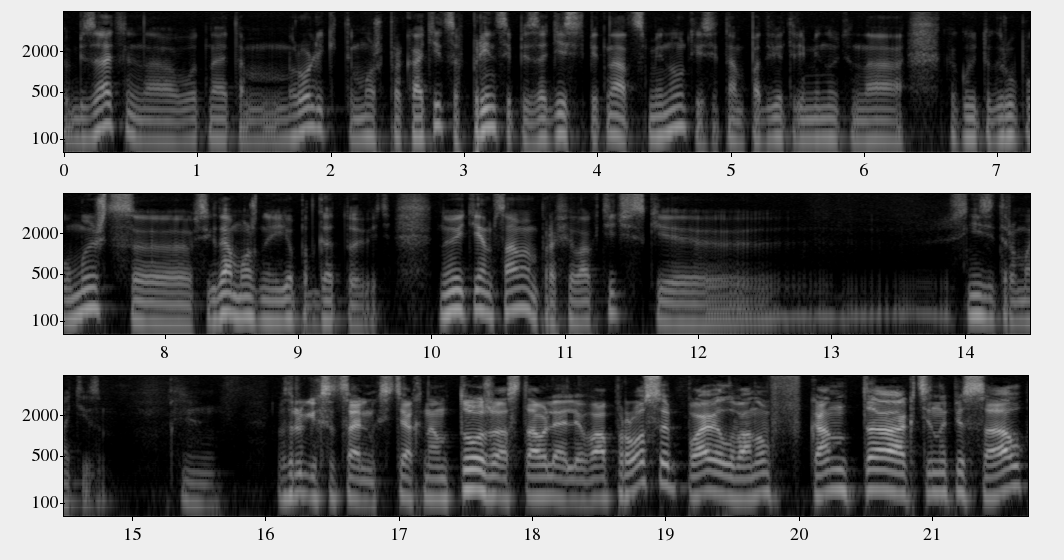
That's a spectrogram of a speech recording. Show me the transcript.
обязательно вот на этом ролике ты можешь прокатиться, в принципе, за 10-15 минут, если там по 2-3 минуты на какую-то группу мышц, э, всегда можно ее подготовить. Ну и тем самым профилактически э, снизить травматизм. В других социальных сетях нам тоже оставляли вопросы. Павел Иванов ВКонтакте написал...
